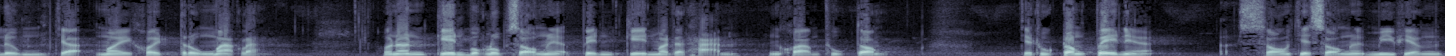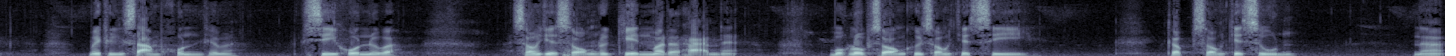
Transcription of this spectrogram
เริ่มจะไม่ค่อยตรงมากละเพ ราะนั้นเกณฑ์บวกลบสองเนี่ยเป็นเกณฑ์มาตรฐานคือความถูกต้อง จะถูกต้องเป๊ะเนี่ยสองเจ็ดสองเนี่ยมีเพียงไม่ถึงสามคนใช่ไหมสี่คนหรือเปล่าสองเจ็ดสองคือเกณฑ์มาตรฐานเนี่ยบวกลบสองคือสองเจ็ดสี่กับสองเจ็ดศูนย์นะ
